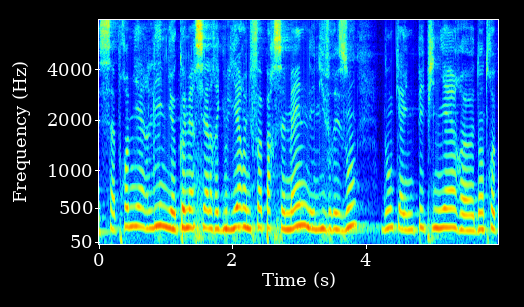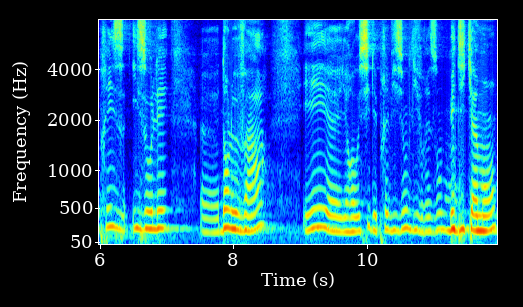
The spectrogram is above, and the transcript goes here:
sa première ligne commerciale régulière une fois par semaine, des livraisons donc à une pépinière d'entreprise isolée dans le Var. Et euh, il y aura aussi des prévisions de livraison de médicaments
